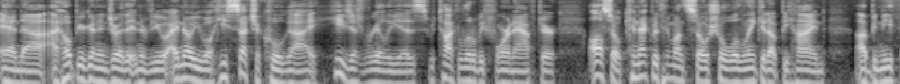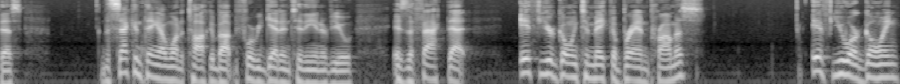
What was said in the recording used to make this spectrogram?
And uh, I hope you're going to enjoy the interview. I know you will. He's such a cool guy. He just really is. We talked a little before and after. Also, connect with him on social. We'll link it up behind, uh, beneath this. The second thing I want to talk about before we get into the interview is the fact that if you're going to make a brand promise, if you are going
